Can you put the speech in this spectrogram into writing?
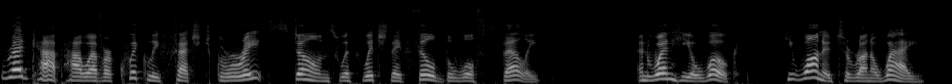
Redcap, however, quickly fetched great stones with which they filled the wolf's belly. And when he awoke, he wanted to run away,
